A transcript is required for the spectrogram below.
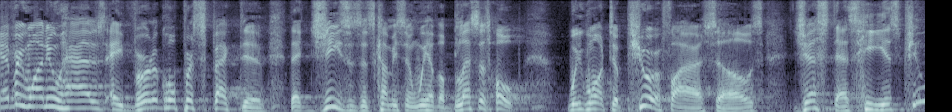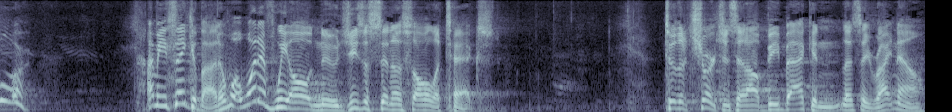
Everyone who has a vertical perspective that Jesus is coming soon, we have a blessed hope. We want to purify ourselves just as he is pure. I mean, think about it. What if we all knew Jesus sent us all a text to the church and said, I'll be back in, let's say right now,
